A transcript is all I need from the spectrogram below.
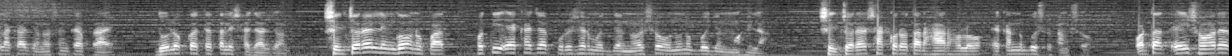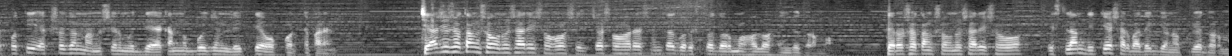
এলাকার জনসংখ্যা প্রায় দু লক্ষ তেতাল্লিশ হাজার জন। শিলচরের লিঙ্গ অনুপাত প্রতি এক হাজার পুরুষের মধ্যে নয়শো উননব্বই জন মহিলা। শিলচরের সাক্ষরতার হার হল একানব্বই শতাংশ। অর্থাৎ এই শহরের প্রতি একশো জন মানুষের মধ্যে একানব্বই জন লিখতে ও পড়তে পারেন। ছিয়াশি শতাংশ অনুসারী সহ শিলচর শহরের সংখ্যাগরিষ্ঠ ধর্ম হল হিন্দু ধর্ম। তেরো শতাংশ অনুসারী সহ ইসলাম দ্বিতীয় সর্বাধিক জনপ্রিয় ধর্ম।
